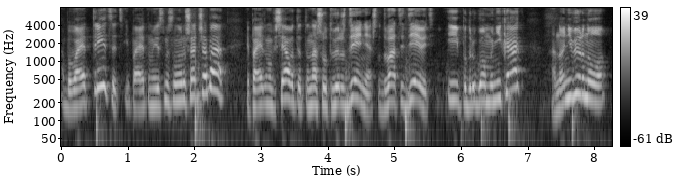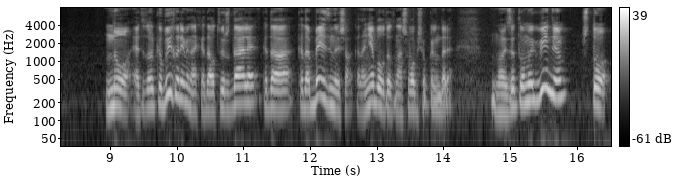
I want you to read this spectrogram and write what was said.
а бывает 30, и поэтому есть смысл нарушать шаббат. И поэтому вся вот это наше утверждение, что 29 и по-другому никак, оно не верно. Но это только в их времена, когда утверждали, когда, когда Бейзин решал, когда не было вот этого нашего общего календаря. Но из этого мы видим, что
